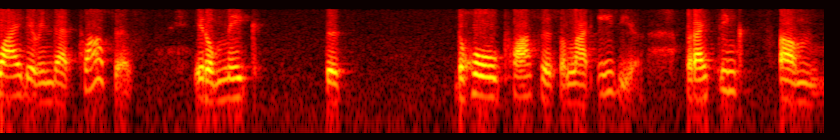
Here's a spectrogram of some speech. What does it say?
why they're in that process, it'll make the whole process a lot easier. But I think um,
